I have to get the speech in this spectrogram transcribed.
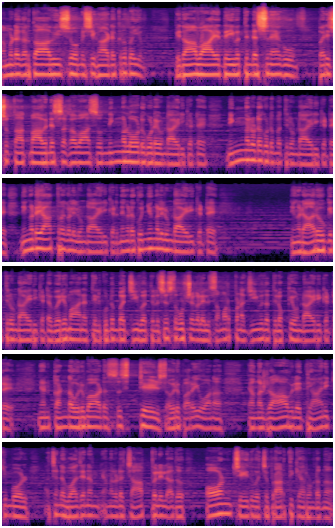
നമ്മുടെ കർത്താവ് ഈശോ മിശിഹായുടെ കൃപയും പിതാവായ ദൈവത്തിന്റെ സ്നേഹവും പരിശുദ്ധാത്മാവിന്റെ സഹവാസം നിങ്ങളോടുകൂടെ ഉണ്ടായിരിക്കട്ടെ. നിങ്ങളുടെ കുടുംബത്തിലുണ്ടായിരിക്കട്ടെ നിങ്ങളുടെ യാത്രകളിൽ ഉണ്ടായിരിക്കട്ടെ. നിങ്ങളുടെ കുഞ്ഞുങ്ങളിലുണ്ടായിരിക്കട്ടെ നിങ്ങളുടെ ആരോഗ്യത്തിലുണ്ടായിരിക്കട്ടെ വരുമാനത്തിൽ കുടുംബജീവിതത്തിൽ ശുശ്രൂഷകളിൽ സമർപ്പണ ജീവിതത്തിലൊക്കെ ഉണ്ടായിരിക്കട്ടെ. ഞാൻ കണ്ട ഒരുപാട് സിസ്റ്റേഴ്സ് അവർ പറയുവാണ് ഞങ്ങൾ രാവിലെ ധ്യാനിക്കുമ്പോൾ അച്ഛന്റെ വചനം ഞങ്ങളുടെ ചാപ്പലിൽ അത് ഓൺ ചെയ്തു വെച്ച് പ്രാർത്ഥിക്കാറുണ്ടെന്ന്.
